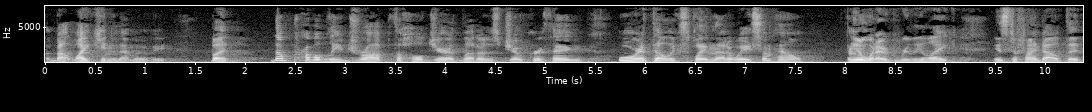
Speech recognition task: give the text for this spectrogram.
about liking in that movie. But they'll probably drop the whole Jared Leto's Joker thing, or they'll explain that away somehow. You know what I would really like is to find out that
